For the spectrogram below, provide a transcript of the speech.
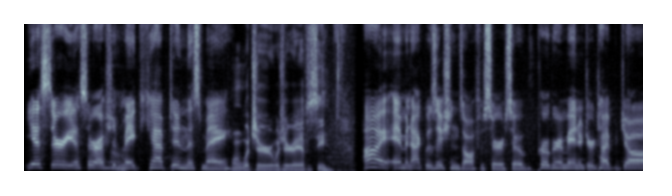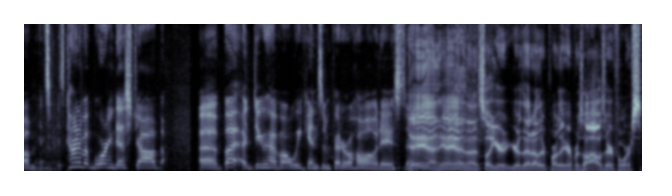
Yes, sir. Yes, sir. I should oh. make captain this May. Well, what's your what's your AFC? I am an acquisitions officer, so program manager type of job. It's it's kind of a boring desk job, uh, but I do have all weekends and federal holidays. So. Yeah, yeah, yeah, yeah. No, so you're you're that other part of the Air Force. Oh, I was Air Force.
